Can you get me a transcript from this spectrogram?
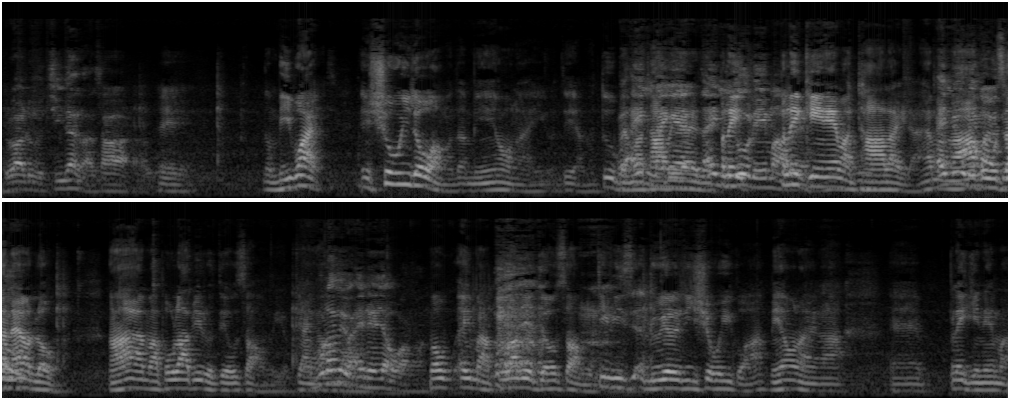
သူတို့ကလူကြီးတန်းသာစားတာအေးတော့မီဝိုင်းရှိုးကြီးလောက်အောင်ဒါမင်းအောင်လာကြီးကိုသိရမှာသူ့ဘယ်မှာထားပေးလိုက်လဲပလိပလိကင်းထဲမှာထားလိုက်တာအဲ့မှာငါဟိုဇလန်အောင်လုံးငါအဲ့မှာပိုလာပြေးလို့တရုပ်ဆောင်ပြီးပြန်ဘုရားမျိုးအဲ့ထဲရောက်သွားမှာမဟုတ်အဲ့မှာပိုလာပြေးတရုပ်ဆောင် TV reality show ကြီးကွာမင်းအောင်လာကအဲ play game ထဲမှာ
